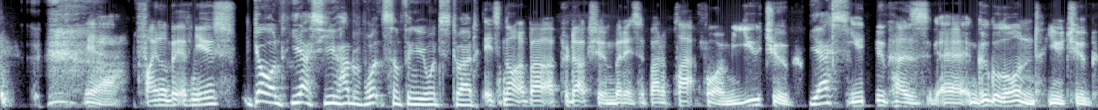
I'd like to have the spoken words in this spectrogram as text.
yeah. Final bit of news. Go on. Yes, you had what something you wanted to add. It's not about a production, but it's about a platform. YouTube. Yes. YouTube has uh, Google owned YouTube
